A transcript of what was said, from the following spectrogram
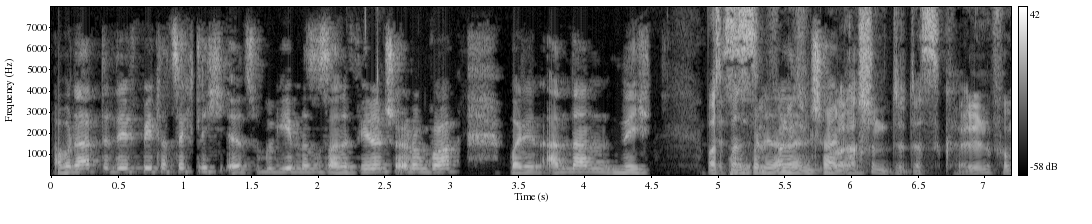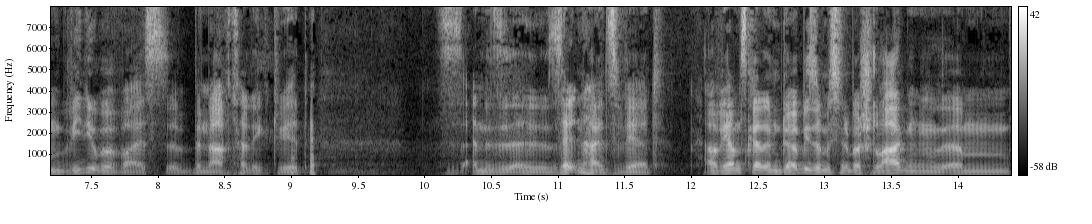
Aber da hat der DFB tatsächlich äh, zugegeben, dass es eine Fehlentscheidung war, bei den anderen nicht. Was Das ist bei den passiert? anderen völlig Entscheidungen. überraschend, dass Köln vom Videobeweis äh, benachteiligt wird. Das ist ein äh, Seltenheitswert. Aber wir haben es gerade im Derby so ein bisschen überschlagen. Ähm,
